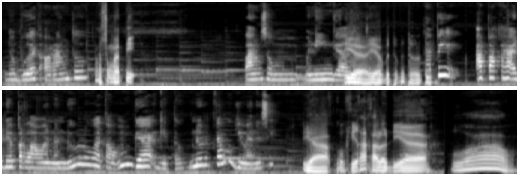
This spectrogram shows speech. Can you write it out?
ngebuat orang tuh Langsung mati. langsung meninggal. Iya iya betul betul. betul. Tapi apakah ada perlawanan dulu atau enggak gitu? Menurut kamu gimana sih? Ya aku kira kalau dia Wow.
